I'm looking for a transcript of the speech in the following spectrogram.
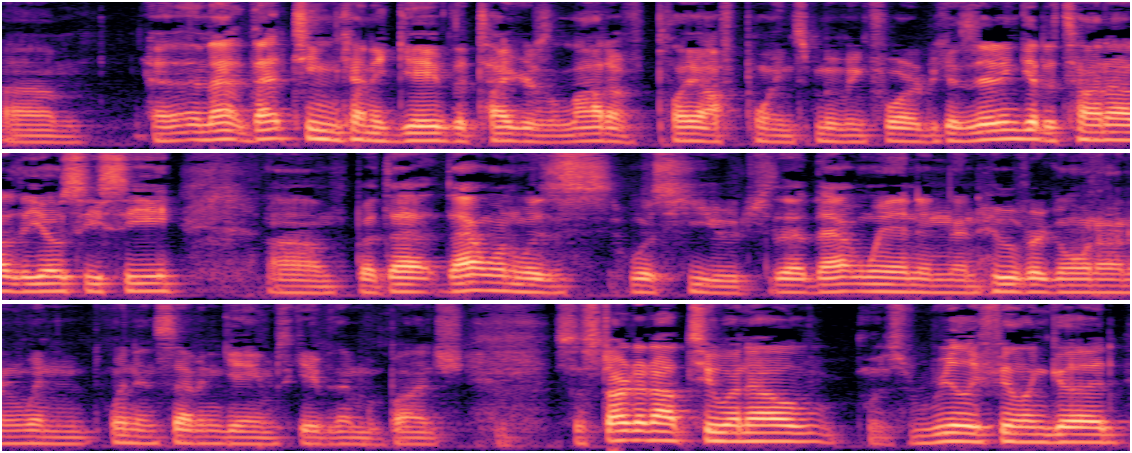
Um, and, and that that team kind of gave the Tigers a lot of playoff points moving forward because they didn't get a ton out of the OCC. Um, but that that one was was huge. That that win and then Hoover going on and win winning seven games gave them a bunch. So started out two and zero. Oh, was really feeling good.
